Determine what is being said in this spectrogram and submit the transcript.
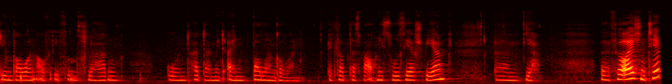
den Bauern auf E5 schlagen und hat damit einen Bauern gewonnen. Ich glaube, das war auch nicht so sehr schwer. Ähm, ja, äh, für euch ein Tipp.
